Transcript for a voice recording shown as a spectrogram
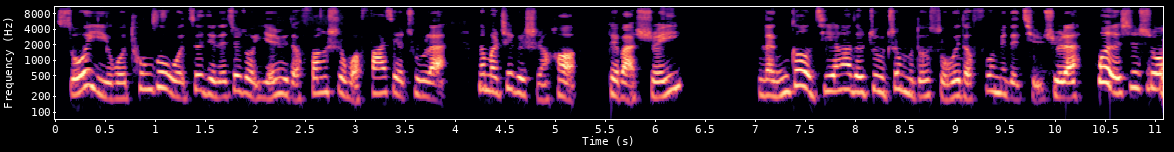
所以我通过我自己的这种言语的方式，我发泄出来。那么这个时候，对吧？谁？能够接纳得住这么多所谓的负面的情绪呢？或者是说，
